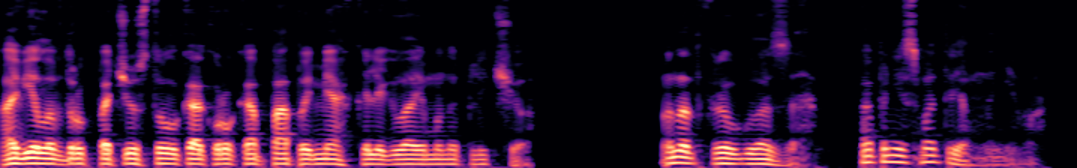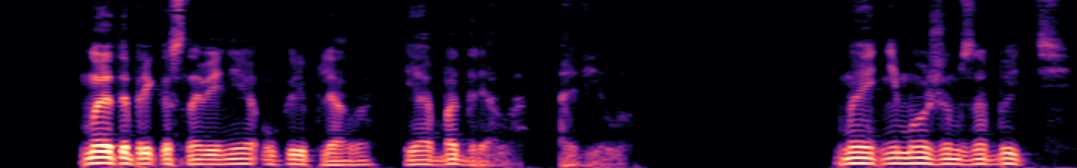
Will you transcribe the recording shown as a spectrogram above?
Авила вдруг почувствовал, как рука папы мягко легла ему на плечо. Он открыл глаза. Папа не смотрел на него. Но это прикосновение укрепляло и ободряло Авилу. Мы не можем забыть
